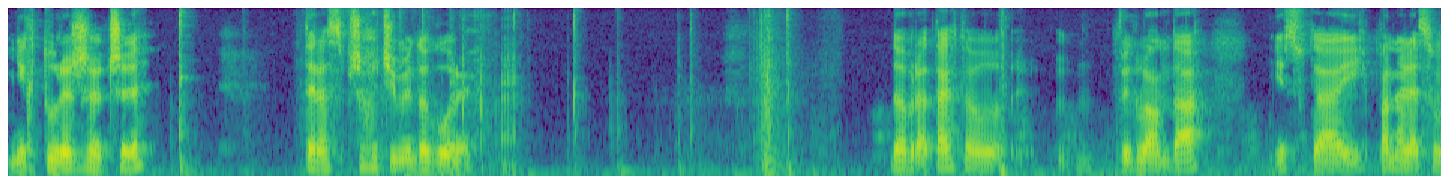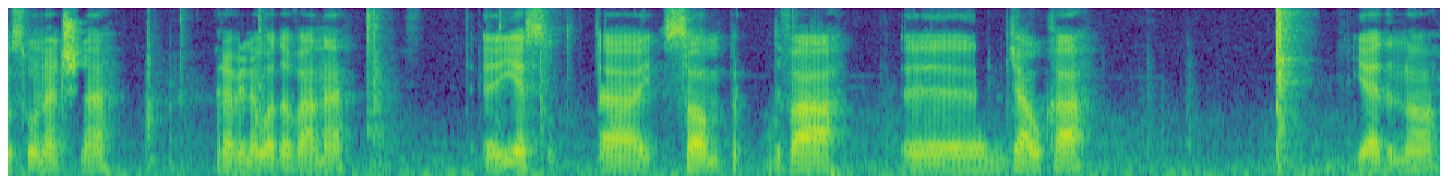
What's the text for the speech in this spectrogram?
niektóre rzeczy. Teraz przechodzimy do góry. Dobra, tak to wygląda. Jest tutaj, panele są słoneczne, prawie naładowane. Y, Jest tutaj, są dwa y, działka. Jedno.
